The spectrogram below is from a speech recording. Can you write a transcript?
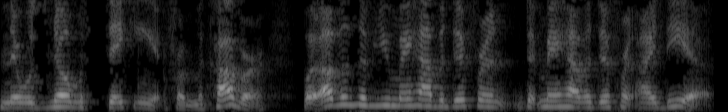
and there was no mistaking it from the cover. But others of you may have a different may have a different idea.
